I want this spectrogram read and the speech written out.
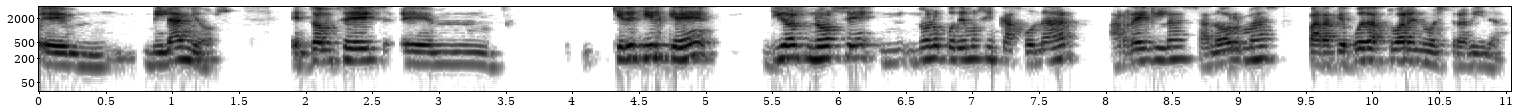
eh, mil años. Entonces, em, quiere decir que Dios no, se, no lo podemos encajonar a reglas, a normas, para que pueda actuar en nuestra vida.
